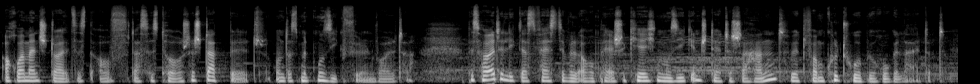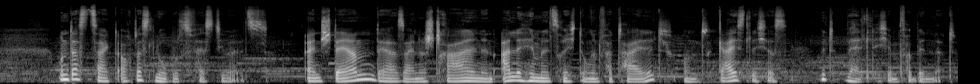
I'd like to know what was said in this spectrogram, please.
auch weil man stolz ist auf das historische Stadtbild und es mit Musik füllen wollte. Bis heute liegt das Festival Europäische Kirchenmusik in städtischer Hand, wird vom Kulturbüro geleitet. Und das zeigt auch das Logo des Festivals. Ein Stern, der seine Strahlen in alle Himmelsrichtungen verteilt und Geistliches mit Weltlichem verbindet.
